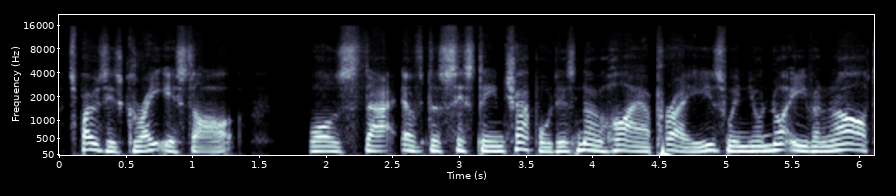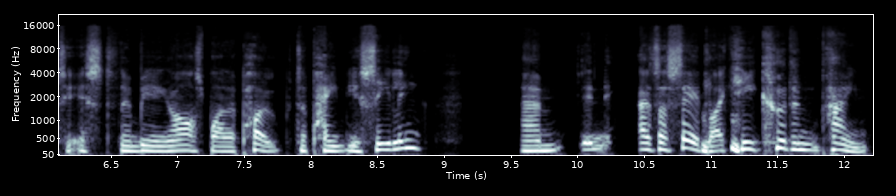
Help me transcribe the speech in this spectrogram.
I suppose, his greatest art was that of the Sistine Chapel. There's no higher praise when you're not even an artist than being asked by the Pope to paint your ceiling. Um, and as I said, like he couldn't paint.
